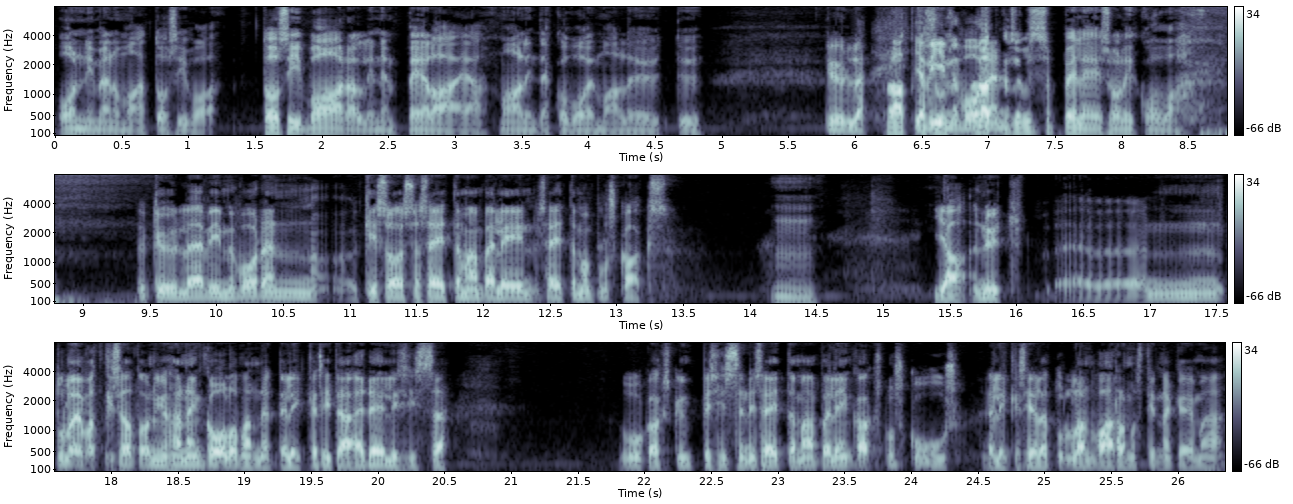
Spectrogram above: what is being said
on nimenomaan tosi, va- tosi vaarallinen pelaaja, maalintekovoimaa löytyy. Kyllä. Ratkaisu, ja viime vuoden... Ratkaisevissa peleissä oli kova. Kyllä, ja viime vuoden kisoissa seitsemän peliin seitsemän plus kaksi. Hmm. Ja nyt äh, tulevat kisat on jo hänen kolmannet, eli sitä edellisissä U20 niin seitsemän peliin 2 plus 6, eli siellä tullaan varmasti näkemään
